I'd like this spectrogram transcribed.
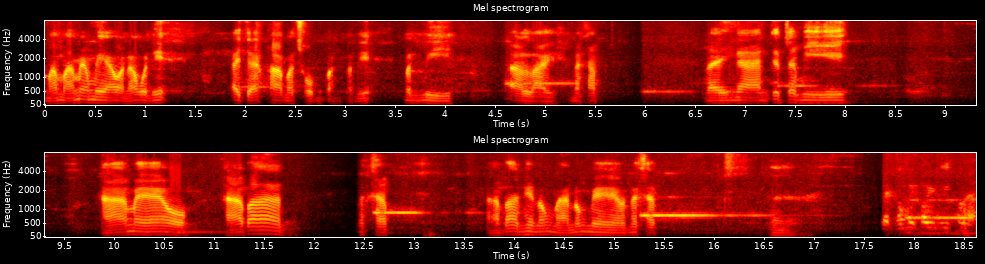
หมาหมาแมวแมวนะวันนี้ ไอ้แจ็คพามาชมก่อนวันนี้ มันมีอะไรนะครับ ในงานก็จะมี หาแมว หาบ้านนะครับ หาบ้านให้น้องหมาน้องแมวนะครับเออแต่เขาไม่ค่อยนี่เท่าไหร่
